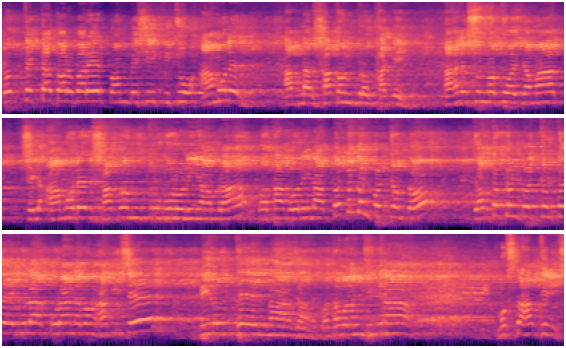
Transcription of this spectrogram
প্রত্যেকটা দরবারের কম বেশি কিছু আমলের আপনার স্বাতন্ত্র থাকে। আহলে সুন্নত ওয়াল জামাত সেই আমলের স্বাতন্ত্রগুলো নিয়ে আমরা কথা বলি না। ততক্ষণ পর্যন্ত, যতক্ষণ পর্যন্ত এগুলা কোরআন এবং হাদিসের বিরুদ্ধে না যায়। কথা বলেন ঠিক না মুস্তাহাব জিনিস।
